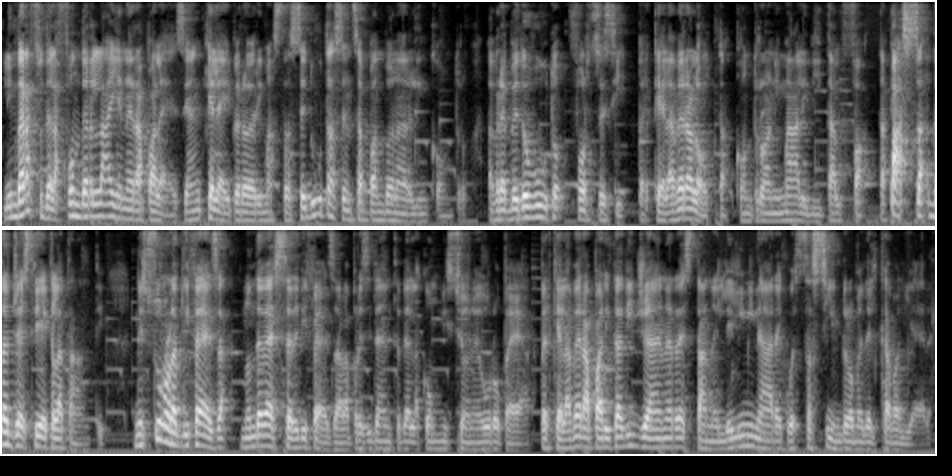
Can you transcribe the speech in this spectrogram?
L'imbarazzo della von der Leyen era palese, anche lei però è rimasta seduta senza abbandonare l'incontro. Avrebbe dovuto? Forse sì, perché la vera lotta contro animali di tal fatta passa da gesti eclatanti. Nessuno l'ha difesa, non deve essere difesa la Presidente della Commissione europea, perché la vera parità di genere sta nell'eliminare questa sindrome del cavaliere.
